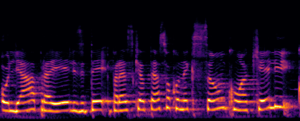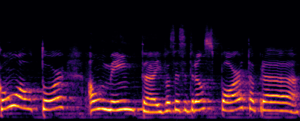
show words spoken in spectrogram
olhar para eles e ter parece que até a sua conexão com aquele com o autor aumenta e você se transporta para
